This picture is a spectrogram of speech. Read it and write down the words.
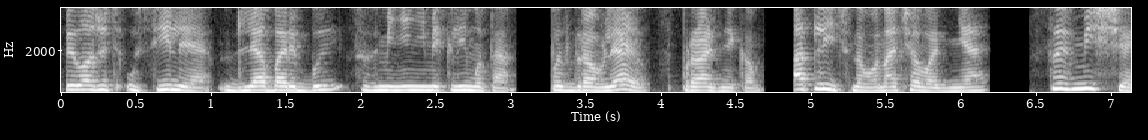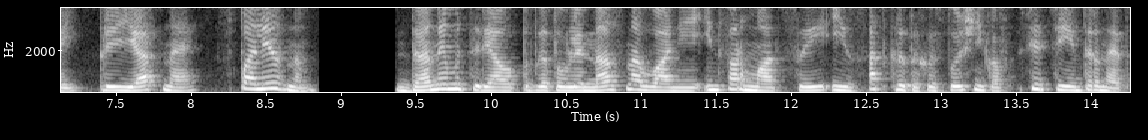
приложить усилия для борьбы с изменениями климата. Поздравляю с праздником! Отличного начала дня! Совмещай приятное с полезным! Данный материал подготовлен на основании информации из открытых источников сети интернет.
